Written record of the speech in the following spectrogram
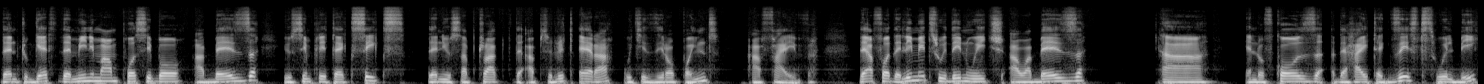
Then to get the minimum possible uh, base, you simply take 6, then you subtract the absolute error, which is 0.5. Therefore, the limits within which our base uh, and of course the height exists will be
